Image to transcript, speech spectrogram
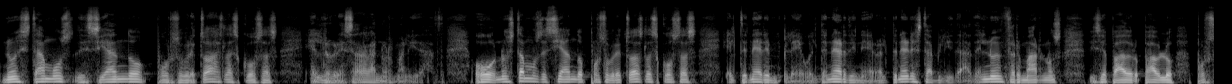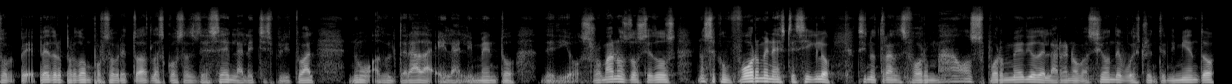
no estamos deseando por sobre todas las cosas el regresar a la normalidad. O no estamos deseando por sobre todas las cosas el tener empleo, el tener dinero, el tener estabilidad, el no enfermarnos, dice Pablo, Pablo por Pedro, perdón, por sobre todas las cosas deseen la leche espiritual no adulterada, el alimento de Dios. Romanos 12.2, no se conformen a este siglo, sino transformaos por medio de la renovación de vuestro entendimiento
